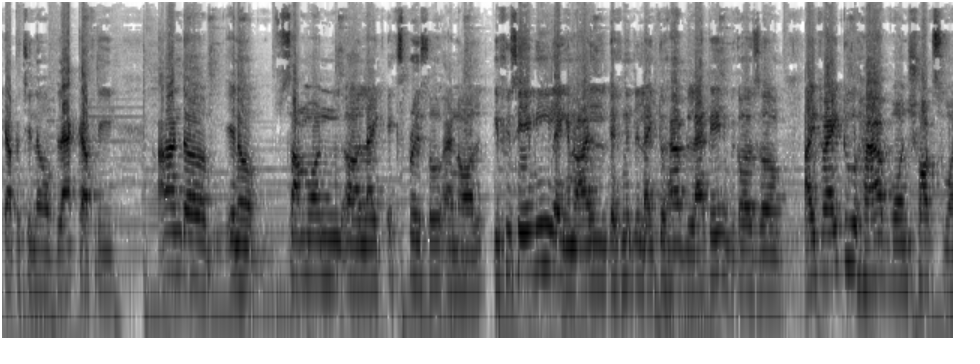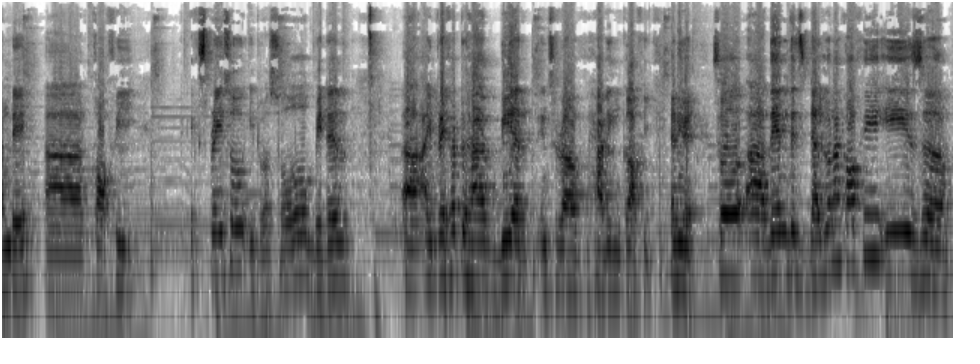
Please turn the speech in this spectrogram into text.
cappuccino black coffee and uh, you know someone uh, like espresso and all. If you say me like you know i'll definitely like to have latte because uh, i try to have one shots one day uh, coffee. Espresso it was so bitter. Uh, I prefer to have beer instead of having coffee. Anyway, so uh, then this Dalgona coffee is, uh,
